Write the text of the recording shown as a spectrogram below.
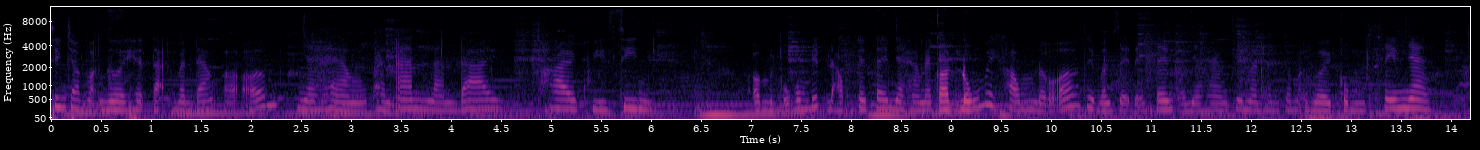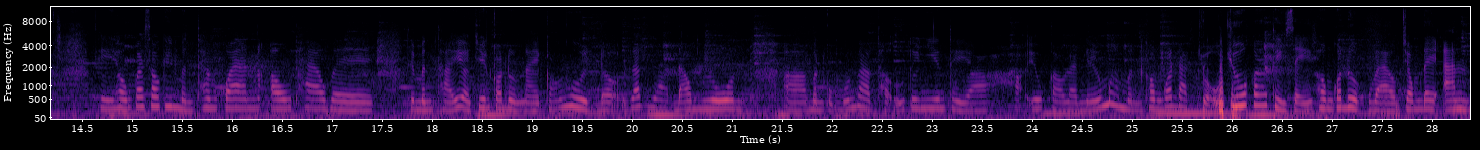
Xin chào mọi người, hiện tại mình đang ở nhà hàng Pan An Làn Đai Thai Cuisine. Ờ, Mình cũng không biết đọc cái tên nhà hàng này có đúng hay không nữa Thì mình sẽ để tên của nhà hàng trên màn hình cho mọi người cùng xem nha thì hôm qua sau khi mình tham quan Old Town về thì mình thấy ở trên con đường này có người đợi rất là đông luôn. À, mình cũng muốn vào thử tuy nhiên thì à, họ yêu cầu là nếu mà mình không có đặt chỗ trước á, thì sẽ không có được vào trong đây ăn.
